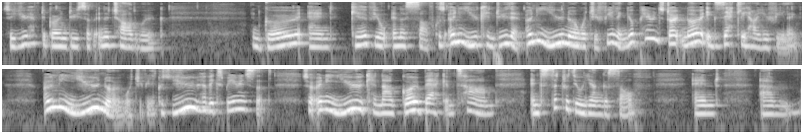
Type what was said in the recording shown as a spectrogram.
So you have to go and do some inner child work and go and give your inner self because only you can do that. Only you know what you're feeling. Your parents don't know exactly how you're feeling. Only you know what you're feeling because you have experienced it. So only you can now go back in time and sit with your younger self. And um,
